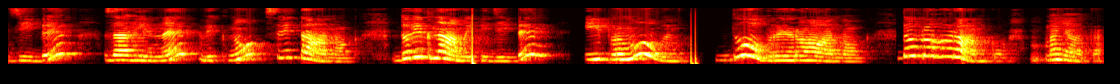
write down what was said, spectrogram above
зійде, загляне вікно світанок. До вікна ми підійдем і промовим добрий ранок. Доброго ранку, малята,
